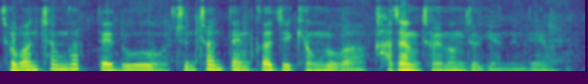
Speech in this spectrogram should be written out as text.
저번 참가 때도 춘천댐까지 경로가 가장 절망적이었는데요.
